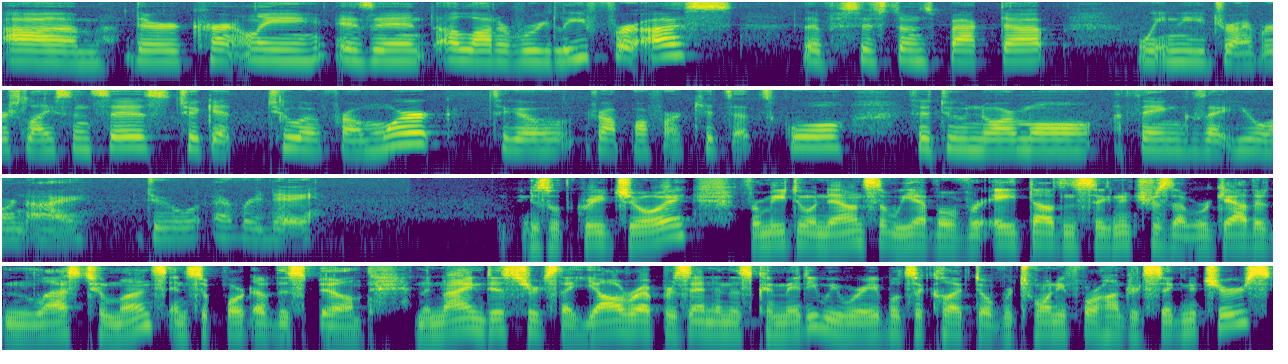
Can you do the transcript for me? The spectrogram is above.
Um, there currently isn't a lot of relief for us. The system's backed up. We need driver's licenses to get to and from work, to go drop off our kids at school, to do normal things that you and I do every day. It is with great joy for me to announce that we have over 8,000 signatures that were gathered in the last two months in support of this bill. In the nine districts that y'all represent in this committee, we were able to collect over 2,400 signatures,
